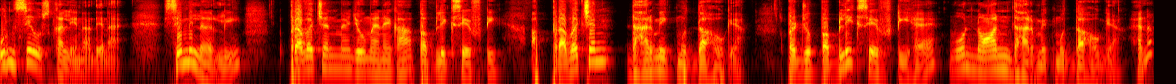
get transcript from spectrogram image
उनसे उसका लेना देना है। सिमिलरली प्रवचन में जो मैंने कहा पब्लिक सेफ्टी अब प्रवचन धार्मिक मुद्दा हो गया, पर जो पब्लिक सेफ्टी है, वो नॉन धार्मिक मुद्दा हो गया, है ना?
